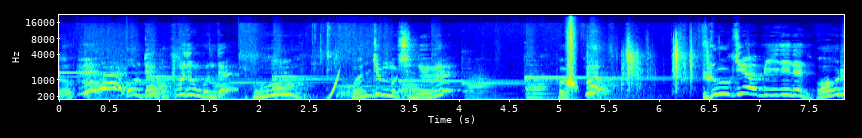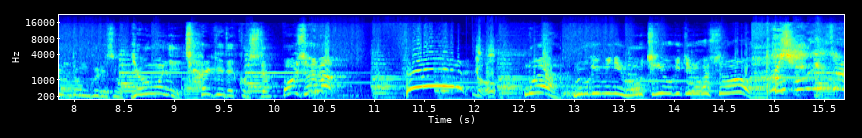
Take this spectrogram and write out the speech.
걸렸어. 어, 내가 못 보던 건데? 오, 완전 멋있네. 어, 뭐야? 루기아 미니는 얼음 동굴에서 영원히 살게 될 것이다. 어, 설마? 어, 뭐야? 루기 미니 어떻게 여기 들어갔어? 보내줘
